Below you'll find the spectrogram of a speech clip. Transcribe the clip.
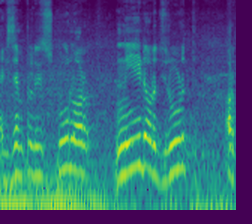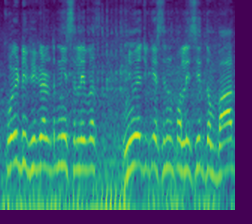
ਐਗਜ਼ੈਂਪਲਰੀ ਸਕੂਲ ਔਰ ਨੀਡ ਔਰ ਜ਼ਰੂਰਤ ਔਰ ਕੋਈ ਡਿਫਿਕਲਟ ਨਹੀਂ ਸਿਲੇਬਸ ਨਿਊ ਐਜੂਕੇਸ਼ਨ ਪਾਲਿਸੀ ਤੋਂ ਬਾਅਦ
